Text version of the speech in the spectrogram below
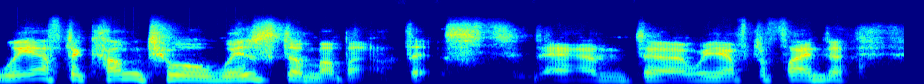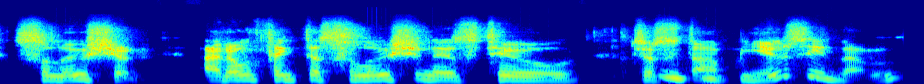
we have to come to a wisdom about this and uh, we have to find a solution. I don't think the solution is to just mm-hmm. stop using them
